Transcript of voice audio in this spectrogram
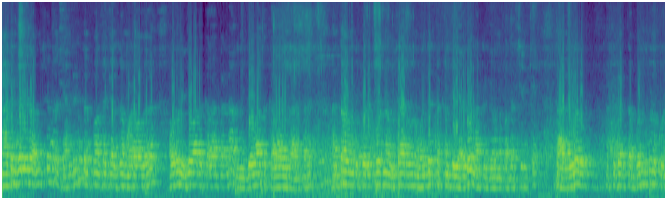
ನಾಟಕದಲ್ಲಿರೋ ಅಂಶಗಳ ಜನರಿಗೆ ತಲುಪುವಂಥ ಕೆಲಸ ಮಾಡುವಾಗ ಅವರು ನಿಜವಾದ ಕಲಾತಂಡ, ಅದು ನಿಜವಾದ ಕಲಾವಿದರಾಗ್ತಾರೆ ಅಂಥ ಒಂದು ಪರಿಪೂರ್ಣ ವಿಚಾರವನ್ನು ಹೊಂದಿರತಕ್ಕಂಥ ಎರಡೂ ನಾಟಕಗಳನ್ನು ಪ್ರದರ್ಶನಕ್ಕೆ ತಾವೆಲ್ಲರೂ ಪತ್ರಕರ್ತ ಬಂಧುಗಳು ಕೂಡ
